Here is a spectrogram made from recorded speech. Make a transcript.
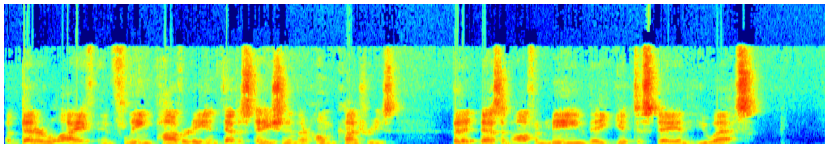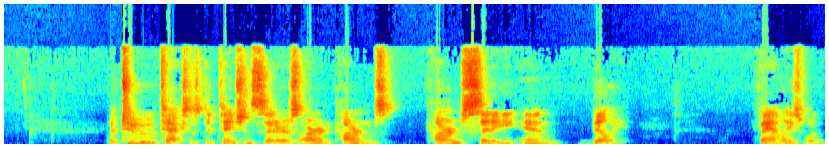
a better life and fleeing poverty and devastation in their home countries, but it doesn't often mean they get to stay in the U.S. The two Texas detention centers are in Karnes, Karnes City and Dilley. Families would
